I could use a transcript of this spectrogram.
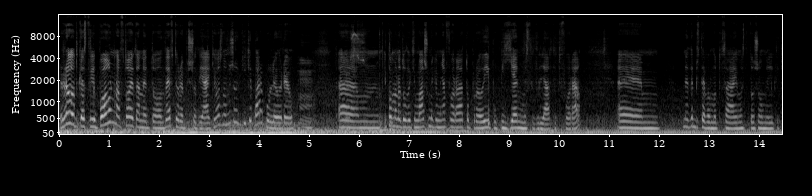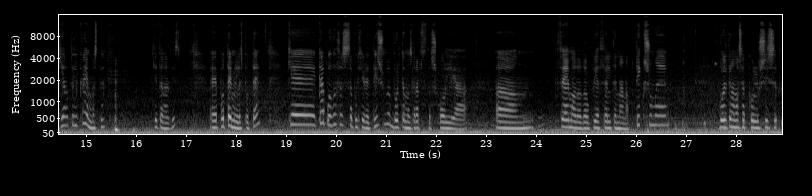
Roadcast λοιπόν, αυτό ήταν το δεύτερο επεισοδιάκι μας. Νομίζω βγήκε πάρα πολύ ωραίο. Μμ. Ε, Yes. μ, είπαμε να το δοκιμάσουμε και μια φορά το πρωί που πηγαίνουμε στη δουλειά αυτή τη φορά. Ε, μ, ναι, δεν πιστεύαμε ότι θα είμαστε τόσο ομιλητικοί, αλλά τελικά είμαστε. Κοίτα να δεις. Ε, ποτέ μιλες ποτέ. Και κάπου εδώ θα σας αποχαιρετήσουμε. Μπορείτε να μας γράψετε στα σχόλια α, μ, θέματα τα οποία θέλετε να αναπτύξουμε. Μπορείτε να μας ακολουθήσετε...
